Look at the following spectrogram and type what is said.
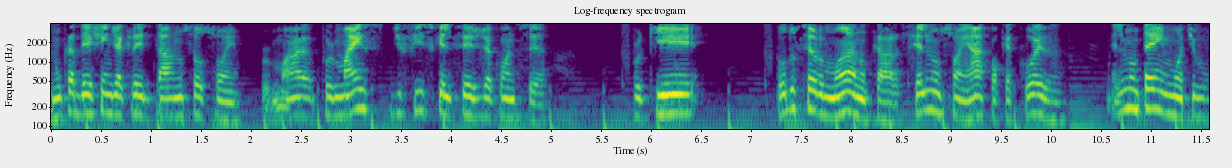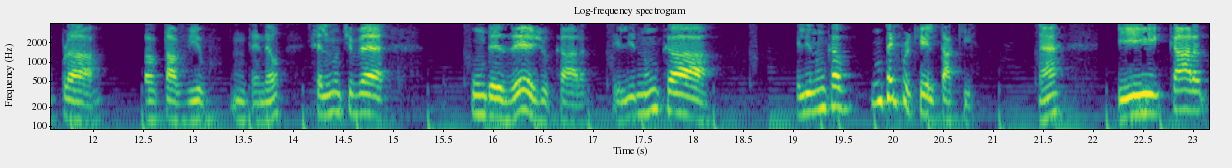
Nunca deixem de acreditar no seu sonho, por mais, por mais difícil que ele seja de acontecer. Porque Todo ser humano, cara, se ele não sonhar qualquer coisa, ele não tem motivo para estar tá vivo, entendeu? Se ele não tiver um desejo, cara, ele nunca. Ele nunca. Não tem por que ele tá aqui, né? E, cara,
